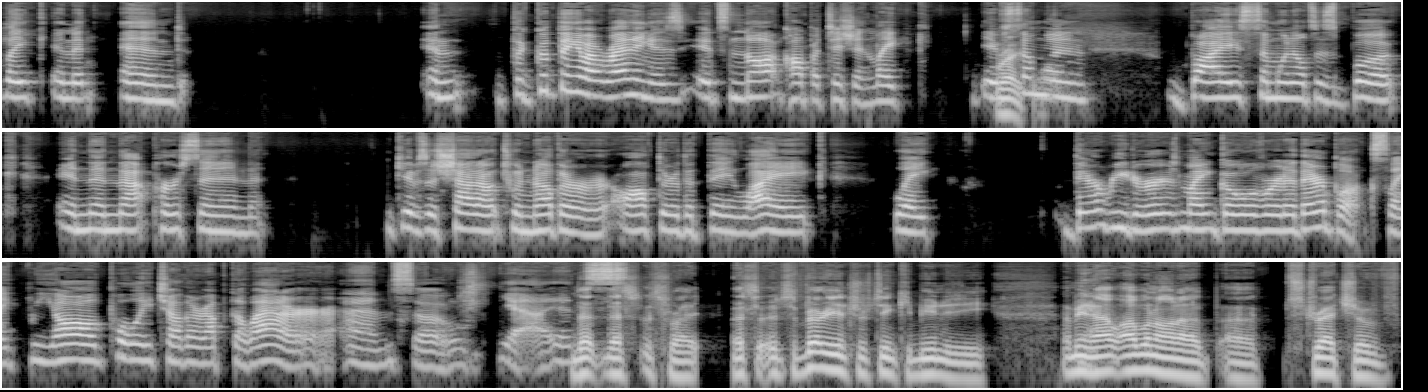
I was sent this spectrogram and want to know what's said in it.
like and it and and the good thing about writing is it's not competition. Like if Right. someone buys someone else's book and then that person gives a shout out to another author that they like, like their readers might go over to their books. Like we all pull each other up the ladder. And so yeah, it's that, that's that's right that's it's a very interesting community i mean I, I went on a, a stretch of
